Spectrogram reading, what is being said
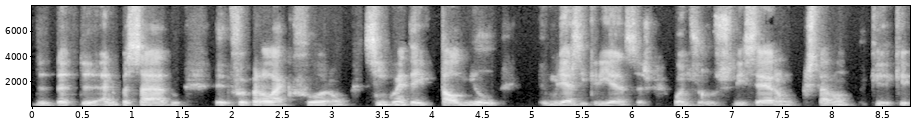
de, de, de ano passado eh, foi para lá que foram 50 e tal mil mulheres e crianças, quando os russos disseram que, estavam, que, que,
